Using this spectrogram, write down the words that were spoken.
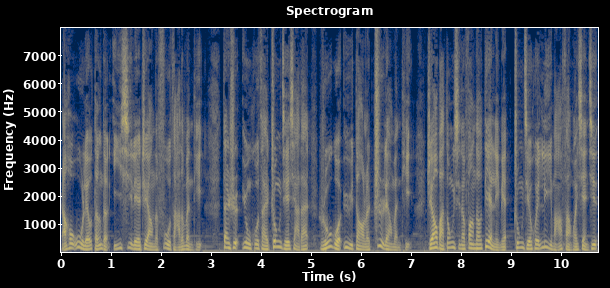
然后物流等等一系列这样的复杂的问题。但是用户在中捷下单，如果遇到了质量问题，只要把东西呢放到店里面，中捷会立马返还现金，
